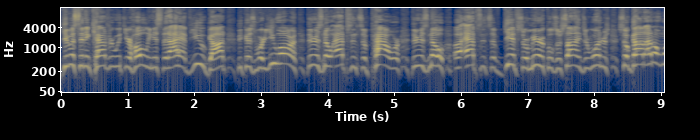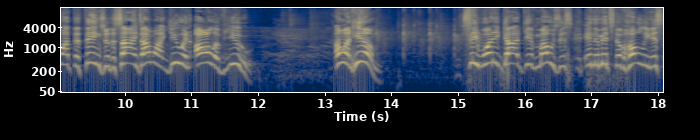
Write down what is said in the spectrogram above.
Give us an encounter with your holiness that I have you, God, because where you are, there is no absence of power. There is no uh, absence of gifts or miracles or signs or wonders. So, God, I don't want the things or the signs. I want you and all of you. I want Him. See, what did God give Moses in the midst of holiness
